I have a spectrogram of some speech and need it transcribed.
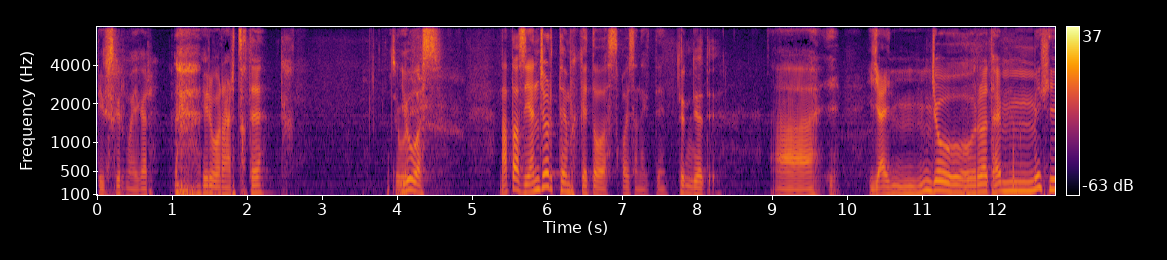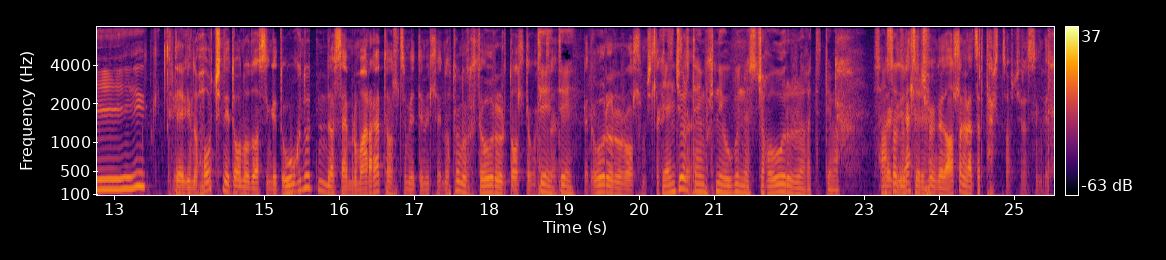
Дэвсгэр маягаар 90 бор харцах те. Юу бас надаас янжуур тамхи гэдэг бас гой санагдав. Тэр нь яа дээ. Аа янжуур тамхи Тэгээ яг энэ хуучны дуунууд бас ингээд үгнүүд нь бас амар маргаатай болсон байт юм лээ. Нутаг нутагт өөр өөр дуулдаг болсон. Ингээд өөр өөр уламжлах. Янжуур тамхины үг нь бас жоохон өөр өөр байгаад дим аа. Сонсоод үзээрэй. ингээд олон газар тарцсан учраас ингээд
